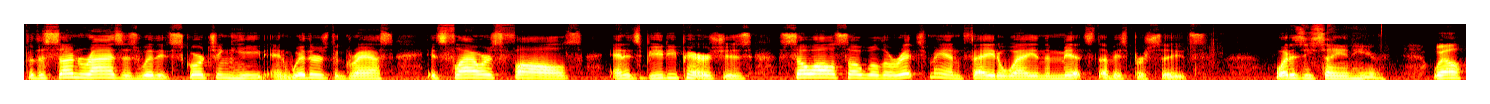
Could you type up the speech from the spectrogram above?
For the sun rises with its scorching heat and withers the grass, its flowers falls, and its beauty perishes. So also will the rich man fade away in the midst of his pursuits. What is he saying here? Well,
